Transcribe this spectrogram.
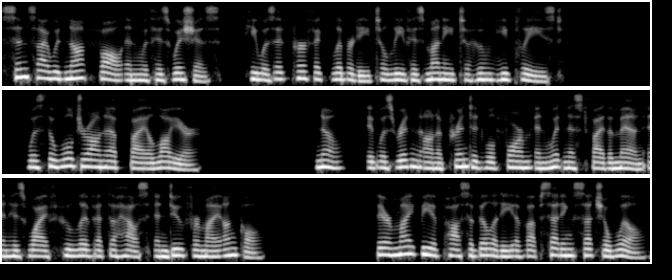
Since I would not fall in with his wishes, he was at perfect liberty to leave his money to whom he pleased. Was the will drawn up by a lawyer? No, it was written on a printed will form and witnessed by the man and his wife who live at the house and do for my uncle. There might be a possibility of upsetting such a will.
